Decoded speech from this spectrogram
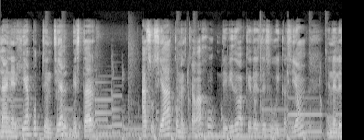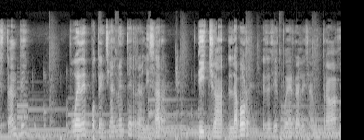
La energía potencial está asociada con el trabajo debido a que desde su ubicación en el estante puede potencialmente realizar dicha labor, es decir, puede realizar un trabajo.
